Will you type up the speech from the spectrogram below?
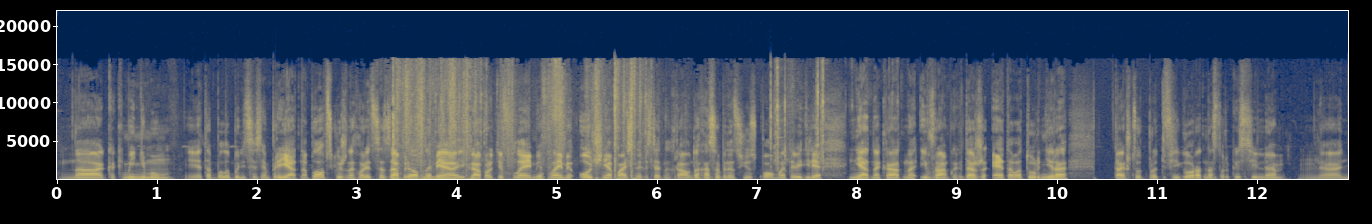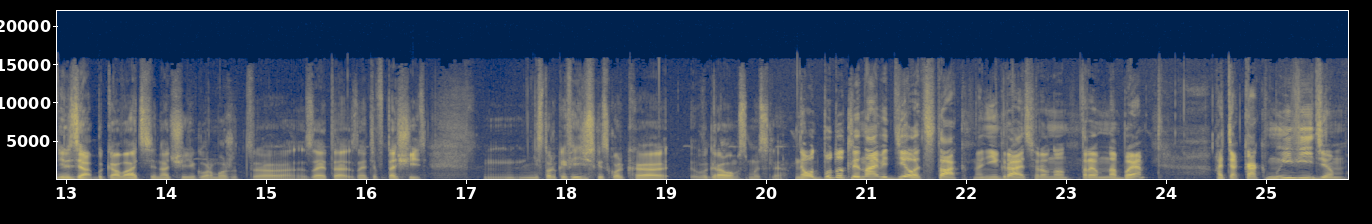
на, как минимум. И это было бы не совсем приятно. Plopski уже находится за бревнами. Игра против Флейми. Флейми очень опасны на пистолетных раундах, особенно с USP ом. Это видели неоднократно и в рамках даже этого турнира. Так что против Егора настолько сильно нельзя быковать, иначе Егор может за это, знаете, втащить. не столько физически, сколько в игровом смысле. Но вот будут ли Нави делать стак? Они играют все равно трем на Б. Хотя, как мы видим,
